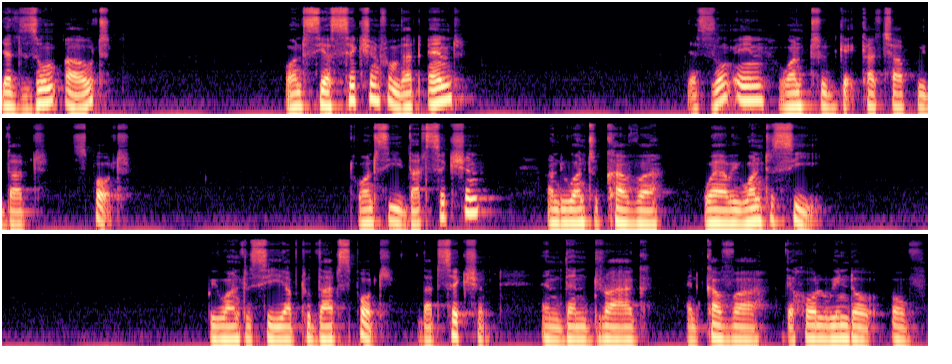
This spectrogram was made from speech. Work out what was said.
Just zoom out. Want to see a section from that end? Just zoom in. Want to get catch up with that spot. Want to see that section? And we want to cover where we want to see. We want to see up to that spot that section and then drag and cover the whole window of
